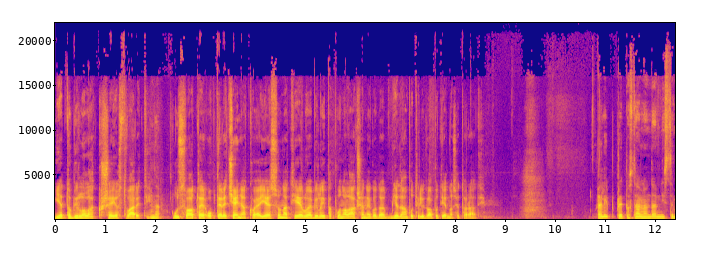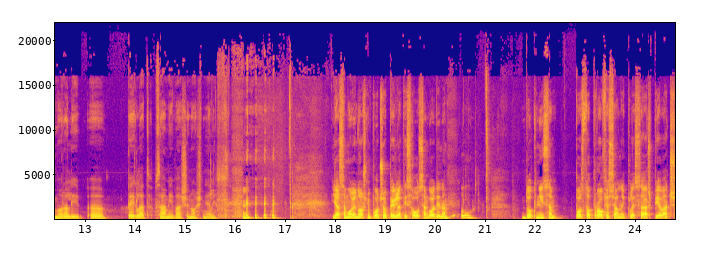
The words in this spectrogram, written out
je to bilo lakše i ostvariti. Da. Uz sva te opterećenja koja jesu na tijelu je bilo ipak puno lakše nego da jedan put ili dva put tjedno se to radi. Ali pretpostavljam da niste morali uh, peglat sami vaše nošnje, ili? Ja sam moju nošnju počeo peglati sa 8 godina, Uh, dok nisam postao profesionalni plesač, pjevač,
